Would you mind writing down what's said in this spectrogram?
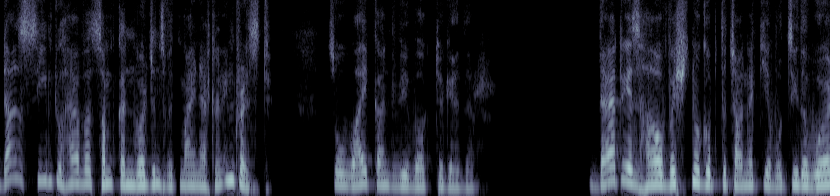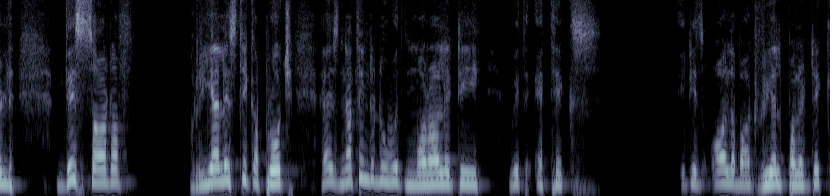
does seem to have a, some convergence with my national interest. So why can't we work together? That is how Vishnugupta Chanakya would see the world. This sort of realistic approach has nothing to do with morality, with ethics. It is all about realpolitik.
